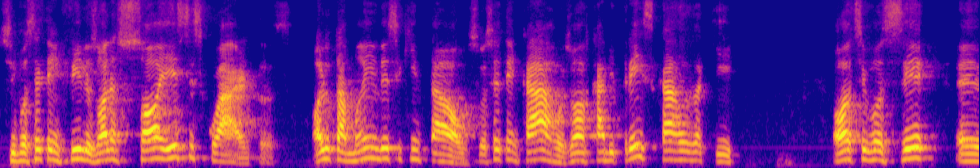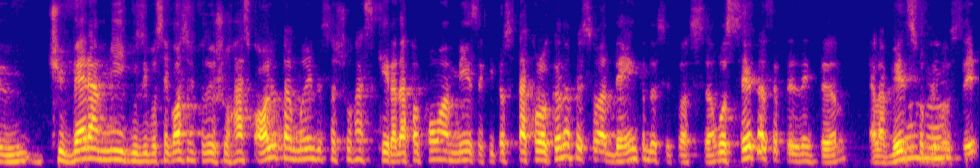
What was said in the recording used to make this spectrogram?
Se você tem filhos, olha só esses quartos. Olha o tamanho desse quintal. Se você tem carros, ó, cabe três carros aqui. Ó, se você é, tiver amigos e você gosta de fazer churrasco, olha o tamanho dessa churrasqueira, dá para pôr uma mesa aqui. Então você está colocando a pessoa dentro da situação, você está se apresentando, ela vê uhum. sobre você,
